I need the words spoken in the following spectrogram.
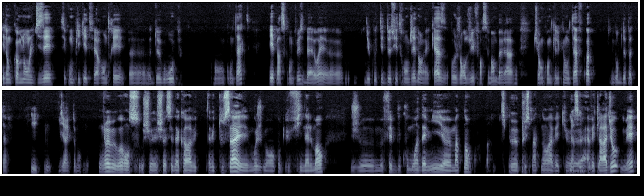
et donc comme on le disait, c'est compliqué de faire rentrer euh, deux groupes en contact et parce qu'en plus bah ouais euh, du coup tu es de suite rangé dans la case aujourd'hui forcément bah là tu rencontres quelqu'un au taf, hop, groupe de potes taf. Mmh. Directement. Ouais, ouais, je, suis, je suis assez d'accord avec, avec tout ça et moi je me rends compte que finalement je me fais beaucoup moins d'amis euh, maintenant, petit peu plus maintenant avec, euh, avec la radio, mais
